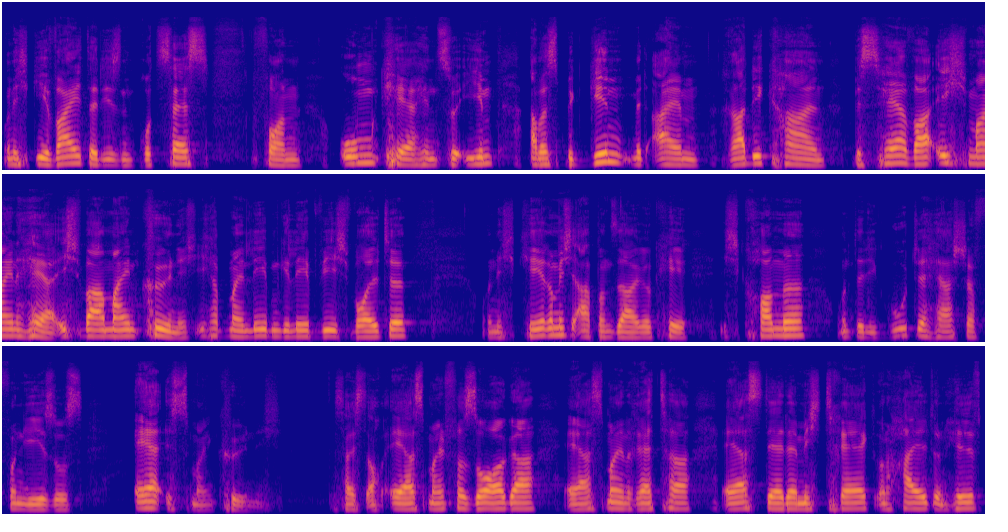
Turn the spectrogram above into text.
und ich gehe weiter diesen Prozess von Umkehr hin zu ihm. Aber es beginnt mit einem radikalen, bisher war ich mein Herr, ich war mein König, ich habe mein Leben gelebt, wie ich wollte. Und ich kehre mich ab und sage, okay, ich komme unter die gute Herrschaft von Jesus. Er ist mein König. Das heißt, auch er ist mein Versorger, er ist mein Retter, er ist der, der mich trägt und heilt und hilft.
